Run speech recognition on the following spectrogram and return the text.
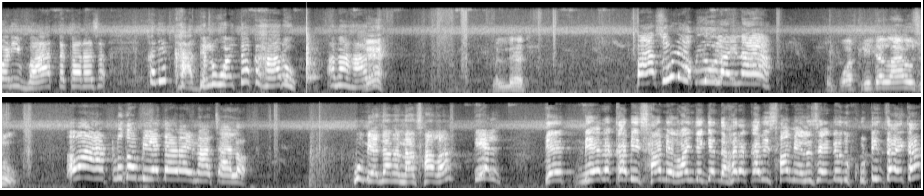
વળી વાત કરે છે. કદી ખાધેલું હોય તો સારું અને લે. પાછું ડબલું લઈને આયા. તો પાંચ લીટર લાવ્યો છું. હવે આટલું તો બે દાડા ના ચાલો. હું બે દાડા ના ચાલે? તેલ તે બે રકાબી સા મેલવાની જગ્યાએ દહ રકાબી બી સામેલ છે એટલે બધું ખૂટી જાય કા?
